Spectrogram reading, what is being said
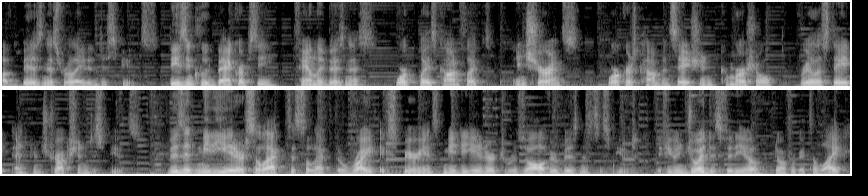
of business-related disputes. These include bankruptcy, family business, workplace conflict, insurance, workers' compensation, commercial, real estate, and construction disputes. Visit Mediator Select to select the right experienced mediator to resolve your business dispute. If you enjoyed this video, don't forget to like,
